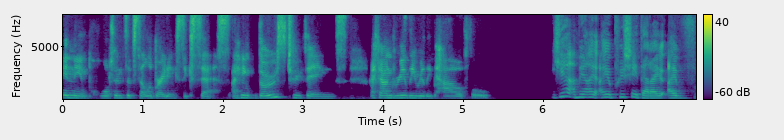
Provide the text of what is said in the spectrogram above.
in the importance of celebrating success. I think those two things I found really, really powerful. Yeah, I mean, I, I appreciate that. I, I've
